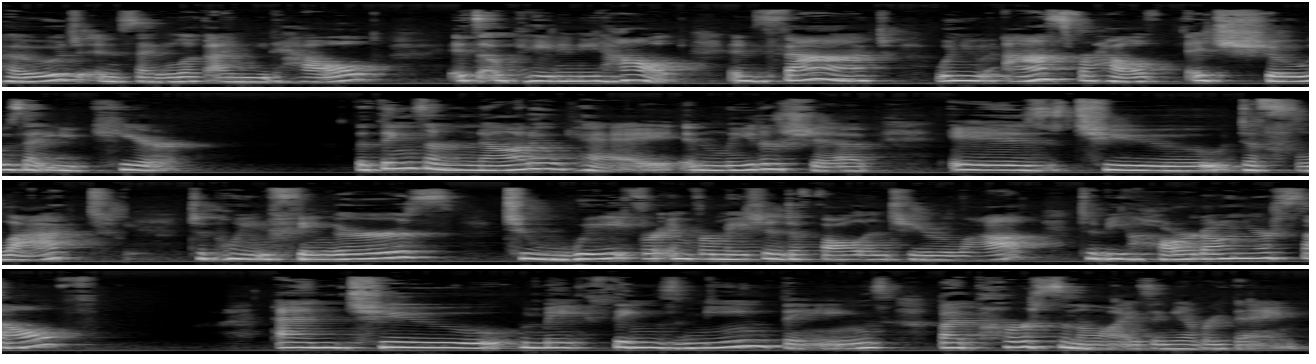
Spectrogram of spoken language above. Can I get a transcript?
coach and say, Look, I need help. It's okay to need help. In fact, when you ask for help, it shows that you care. The things that are not okay in leadership is to deflect, to point fingers, to wait for information to fall into your lap, to be hard on yourself, and to make things mean things by personalizing everything.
